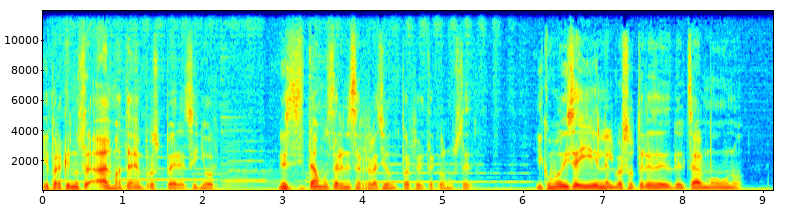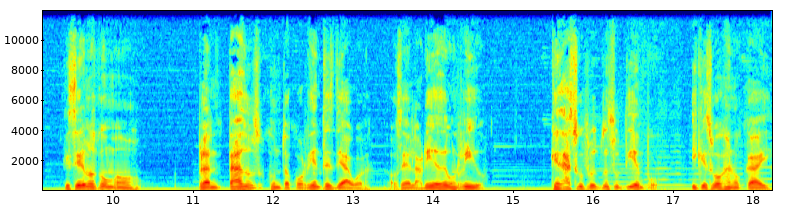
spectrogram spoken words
Y para que nuestra alma también prospere, Señor, necesitamos estar en esa relación perfecta con usted. Y como dice ahí en el verso 3 del Salmo 1, que seremos como plantados junto a corrientes de agua, o sea, la orilla de un río, que da su fruto en su tiempo y que su hoja no cae,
